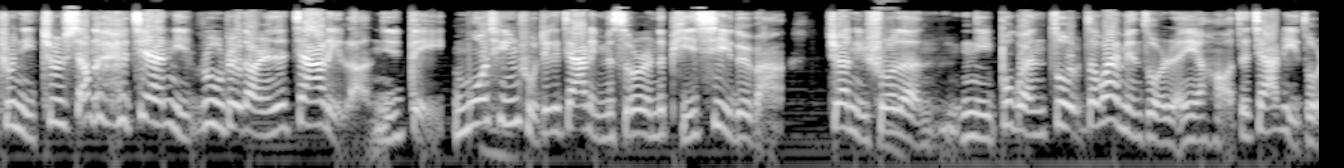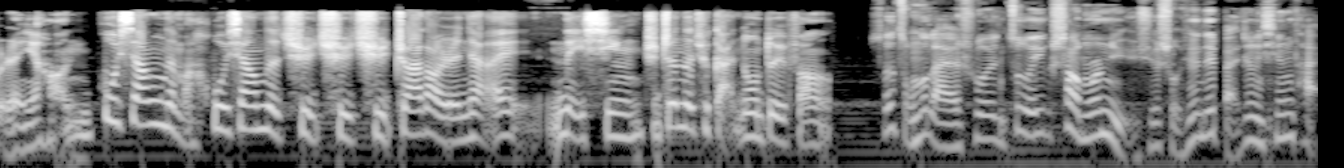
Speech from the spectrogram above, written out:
就你就是相对于，既然你入赘到人家家里了，你得摸清楚这个家里面所有人的脾气，对吧？就像你说的，你不管做在外面做人也好，在家里做人也好，你互相的嘛，互相的去去去抓到人家哎内心，是真的去感动对方。所以总的来说，你作为一个上门女婿，首先得摆正心态。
